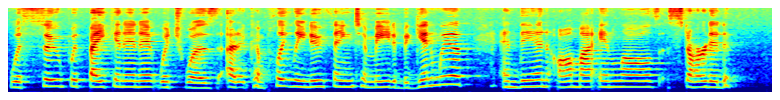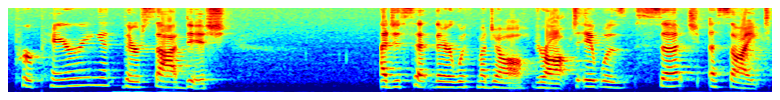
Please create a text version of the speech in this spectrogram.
with soup with bacon in it, which was a completely new thing to me to begin with. And then all my in laws started preparing their side dish I just sat there with my jaw dropped. It was such a sight.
